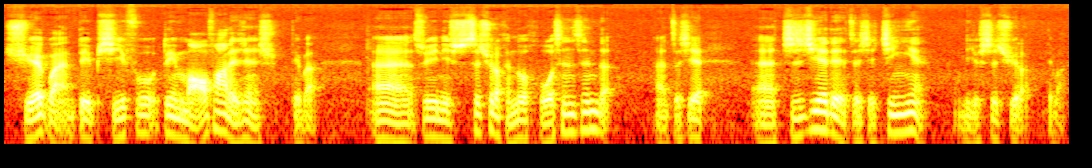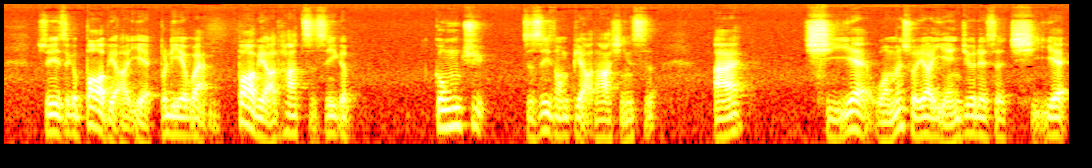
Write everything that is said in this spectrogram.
血管、对皮肤、对毛发的认识，对吧？呃，所以你失去了很多活生生的，呃，这些。呃，直接的这些经验你就失去了，对吧？所以这个报表也不例外。报表它只是一个工具，只是一种表达形式，而企业我们所要研究的是企业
